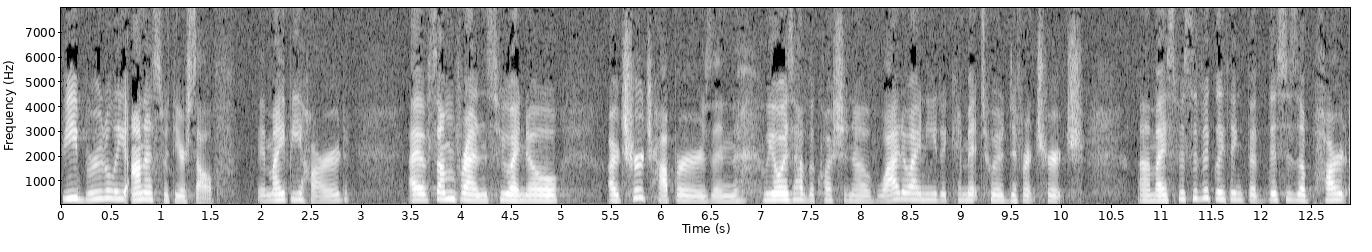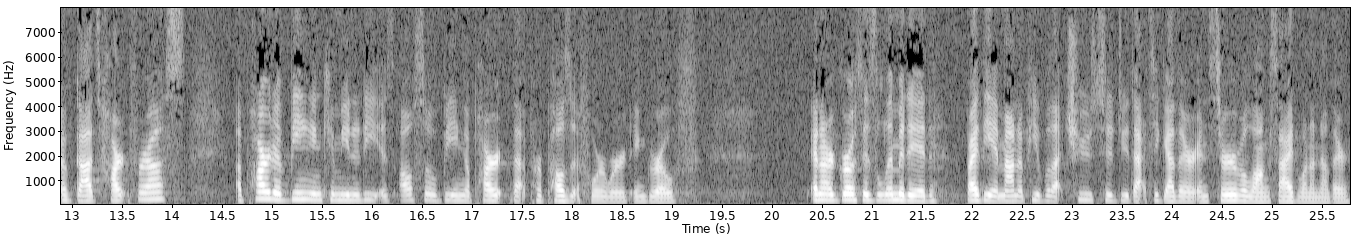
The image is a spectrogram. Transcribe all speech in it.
Be brutally honest with yourself. It might be hard. I have some friends who I know are church hoppers, and we always have the question of why do I need to commit to a different church? Um, I specifically think that this is a part of God's heart for us a part of being in community is also being a part that propels it forward in growth. And our growth is limited by the amount of people that choose to do that together and serve alongside one another.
